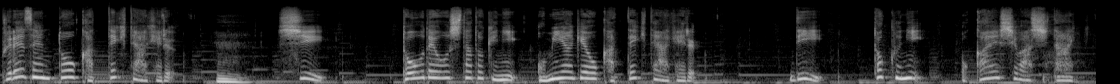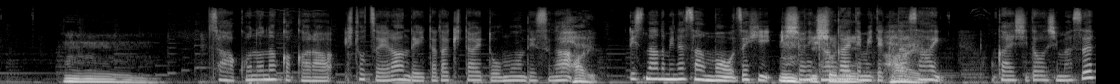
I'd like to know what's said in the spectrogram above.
プレゼントを買ってきてあげる。うん、C 遠出をした時にお土産を買ってきてあげる。D 特にお返しはしない。うん。さあこの中から一つ選んでいただきたいと思うんですが、はい。リスナーの皆さんもぜひ一緒に考えてみてください、はい。お返しどうします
